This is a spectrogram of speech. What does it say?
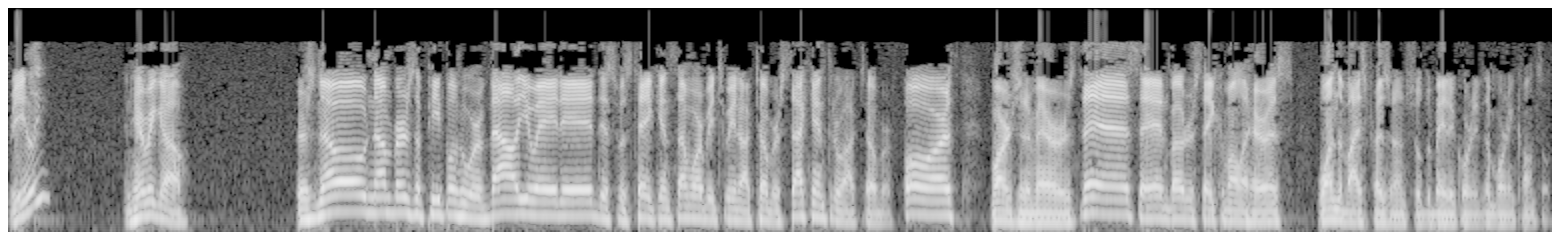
Really? And here we go. There's no numbers of people who were evaluated. This was taken somewhere between October 2nd through October 4th. Margin of error is this, and voters say Kamala Harris won the vice presidential debate according to the Morning Consult.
